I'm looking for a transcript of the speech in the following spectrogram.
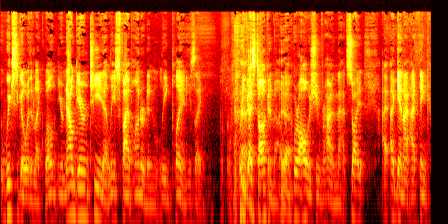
weeks ago where they're like, "Well, you're now guaranteed at least 500 in league play," and he's like, "What are you guys talking about? Yeah. Like, we're always shooting for higher than that." So I, I again, I, I think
